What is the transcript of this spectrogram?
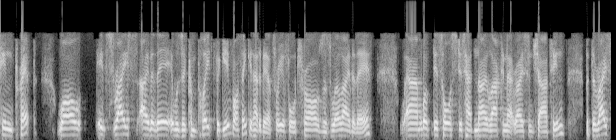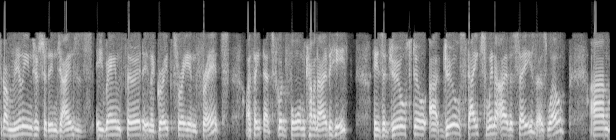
Tin prep, while its race over there, it was a complete forgive. I think it had about three or four trials as well over there. Um, look, this horse just had no luck in that race in Sha Tin. But the race that I'm really interested in, James, is he ran third in a Group 3 in France. I think that's good form coming over here. He's a dual still uh, dual stakes winner overseas as well. Um,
